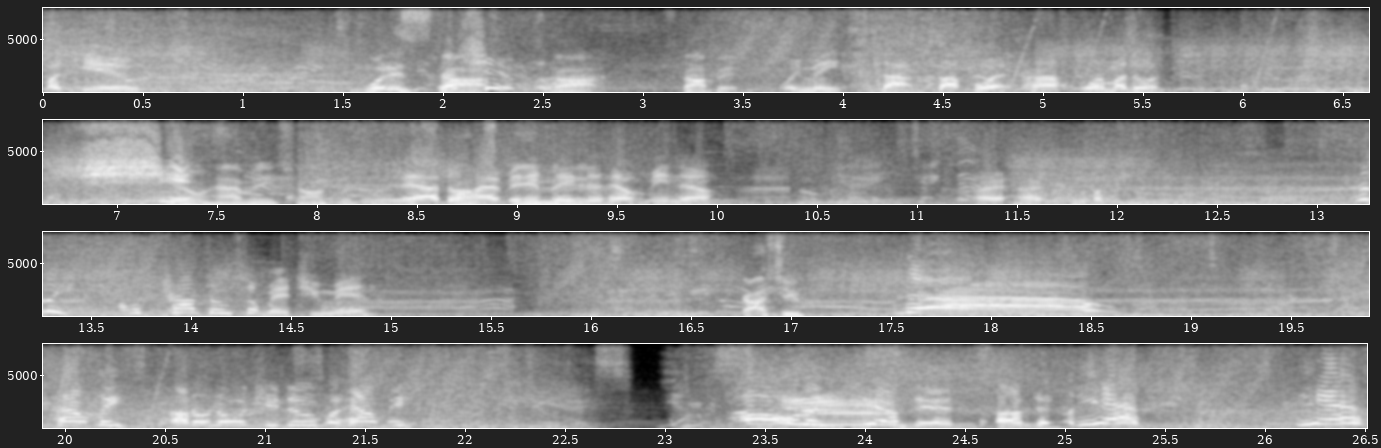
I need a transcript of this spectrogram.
Fuck you! What is stop? shit- Stop. Stop it. What do you mean? Stop! Stop what? Huh? What am I doing? Shit! You don't have any chocolate delirious. Yeah, I don't Stop have anything it. to help me now. Alright, alright. Fuck you. Really? I was trying to throw something at you, man. Got you. No! Help me! I don't know what you do, but help me! Holy shit, I'm dead! I'm dead! Yes! Yes!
